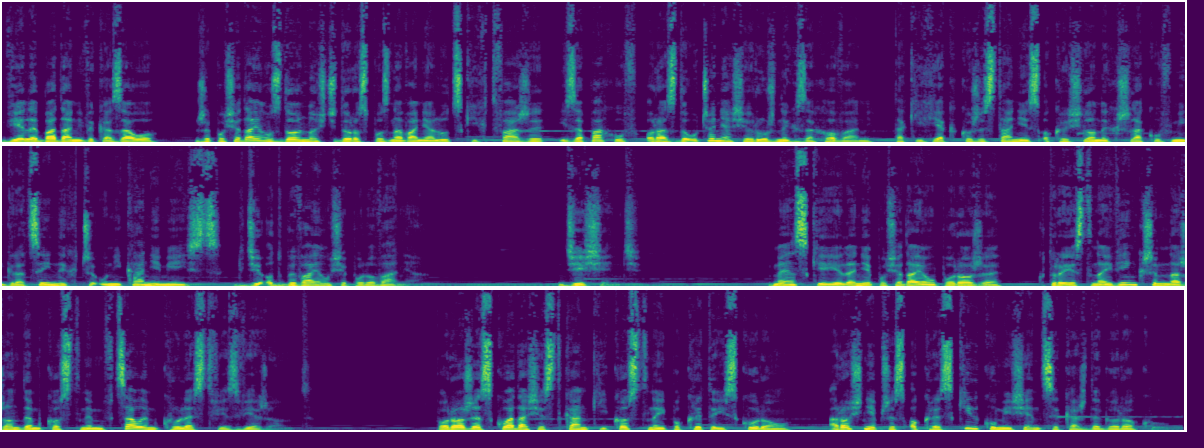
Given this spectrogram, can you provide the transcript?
Wiele badań wykazało, że posiadają zdolność do rozpoznawania ludzkich twarzy i zapachów oraz do uczenia się różnych zachowań, takich jak korzystanie z określonych szlaków migracyjnych czy unikanie miejsc, gdzie odbywają się polowania. 10. Męskie jelenie posiadają poroże, które jest największym narządem kostnym w całym królestwie zwierząt. Poroże składa się z tkanki kostnej pokrytej skórą, a rośnie przez okres kilku miesięcy każdego roku.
